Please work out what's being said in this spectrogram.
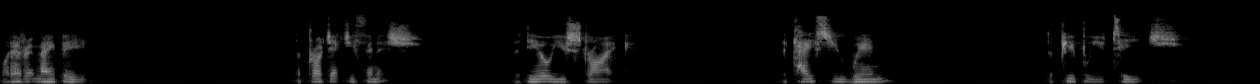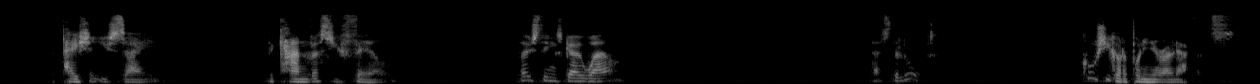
whatever it may be, the project you finish, the deal you strike, the case you win, the pupil you teach, the patient you save, the canvas you fill. Those things go well. That's the Lord. Of course you've got to put in your own efforts.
